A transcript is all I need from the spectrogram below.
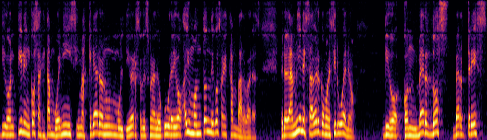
digo, tienen cosas que están buenísimas, crearon un multiverso que es una locura. Digo, hay un montón de cosas que están bárbaras. Pero también es saber cómo decir, bueno, digo, con ver dos, ver tres,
